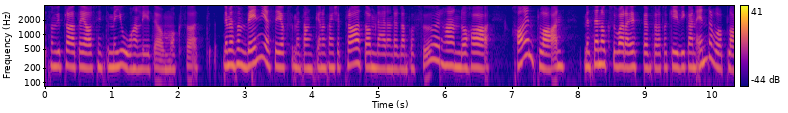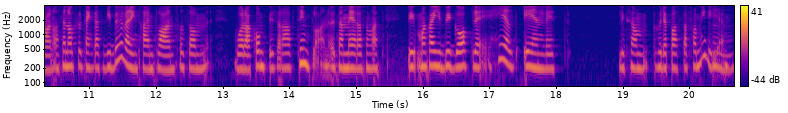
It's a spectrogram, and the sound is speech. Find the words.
som vi pratade i avsnittet med Johan lite om också, att nej men som vänjer sig också med tanken och kanske prata om det här redan på förhand och ha, ha en plan. Men sen också vara öppen för att okej, vi kan ändra vår plan och sen också tänka att vi behöver inte ha en plan så som våra kompisar har haft sin plan, utan mera som att vi, man kan ju bygga upp det helt enligt liksom, hur det passar familjen. Mm.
